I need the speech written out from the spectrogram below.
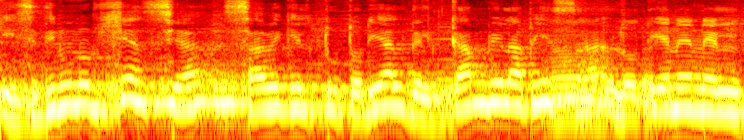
y si tiene una urgencia, sabe que el tutorial del cambio de la pieza lo tiene en el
